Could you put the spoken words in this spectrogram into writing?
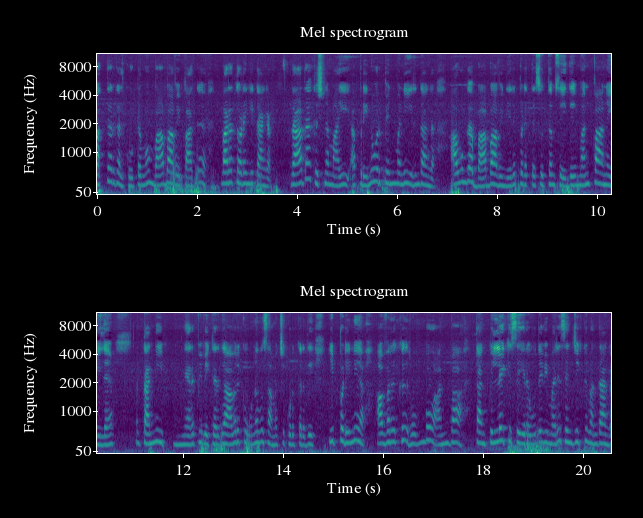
பக்தர்கள் கூட்டமும் பாபாவை பார்க்க வர தொடங்கிட்டாங்க. ராதா கிருஷ்ணமாயி அப்படின்னு ஒரு பெண்மணி இருந்தாங்க. அவங்க பாபாவின் இருப்பிடத்தை சுத்தம் செய்து மண்பானையில் தண்ணி நிரப்பி வைக்கிறது அவருக்கு உணவு சமைச்சு கொடுக்கறது இப்படின்னு அவருக்கு ரொம்ப அன்பாக தன் பிள்ளைக்கு செய்கிற உதவி மாதிரி செஞ்சுக்கிட்டு வந்தாங்க.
